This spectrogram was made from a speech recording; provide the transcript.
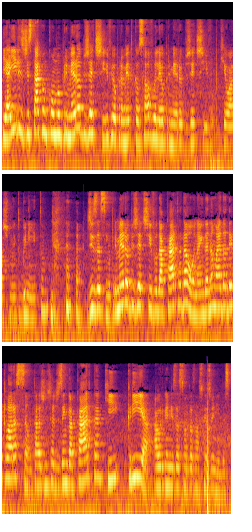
E aí eles destacam como o primeiro objetivo, e eu prometo que eu só vou ler o primeiro objetivo, porque eu acho muito bonito. Diz assim: o primeiro objetivo da Carta da ONU ainda não é da declaração, tá? A gente está dizendo a carta que cria a Organização das Nações Unidas.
